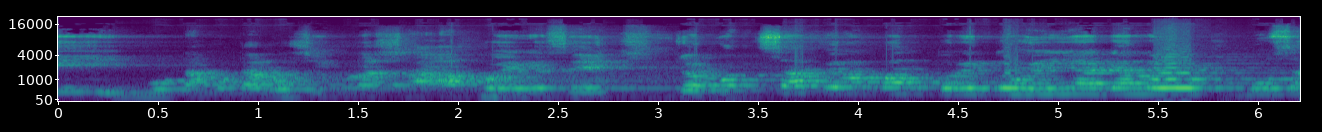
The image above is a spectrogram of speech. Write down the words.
এই মোটা মোটা রশিগুলা সাপ হয়ে গেছে। যখন সাপে রূপান্তরিত হইয়া গেল, মুসা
